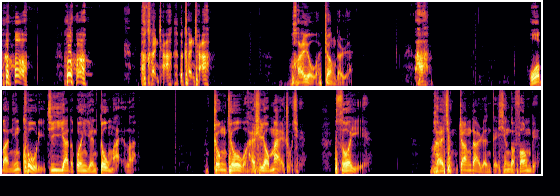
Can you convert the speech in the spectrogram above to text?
哈哈，哈哈，看茶，看茶。还有啊，张大人，啊，我把您库里积压的官盐都买了，终究我还是要卖出去，所以还请张大人得行个方便。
